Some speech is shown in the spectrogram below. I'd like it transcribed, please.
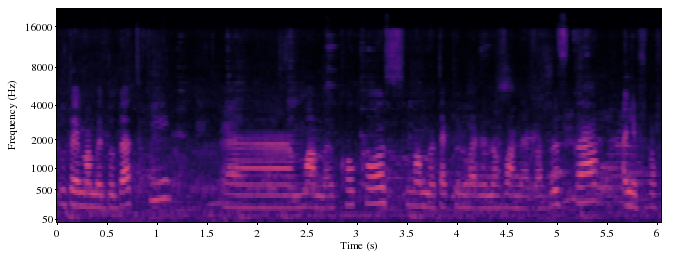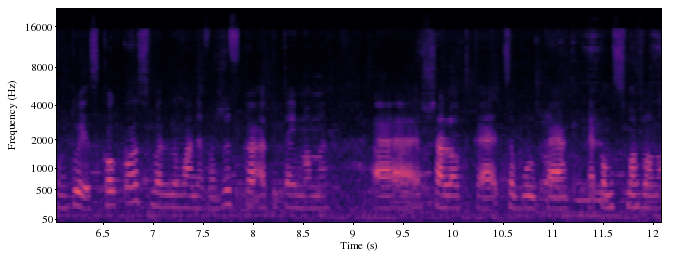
Tutaj mamy dodatki, mamy kokos, mamy takie marynowane warzywka, a nie, przepraszam, tu jest kokos, marynowane warzywka, a tutaj mamy e, szalotkę, cebulkę, taką smażoną.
